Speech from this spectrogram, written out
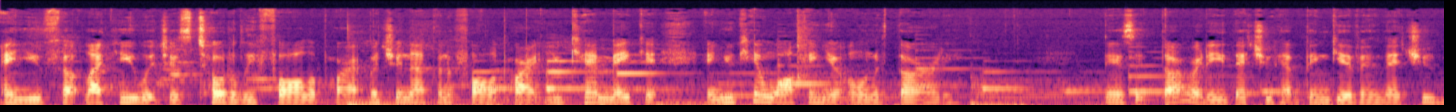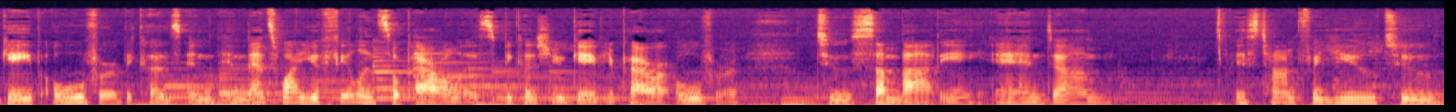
and you felt like you would just totally fall apart, but you're not going to fall apart. You can make it, and you can walk in your own authority. There's authority that you have been given that you gave over because, and, and that's why you're feeling so powerless because you gave your power over to somebody. And um, it's time for you to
